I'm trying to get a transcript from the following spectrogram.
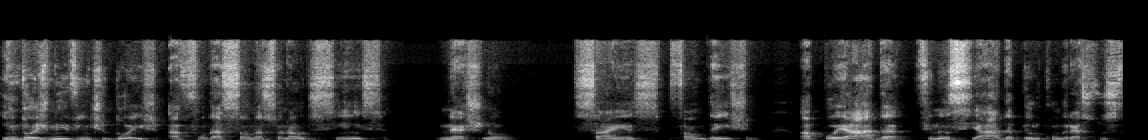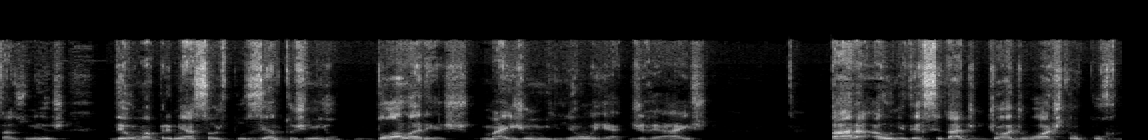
Em 2022, a Fundação Nacional de Ciência, National Science Foundation, apoiada, financiada pelo Congresso dos Estados Unidos, deu uma premiação de 200 mil dólares, mais de um milhão de reais, para a Universidade de George Washington por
